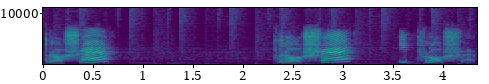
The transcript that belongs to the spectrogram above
Proszę. Proszę i proszę.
